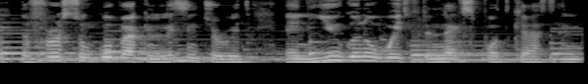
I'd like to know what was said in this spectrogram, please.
the first one, go back and listen to it, and you're gonna wait for the next podcast and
